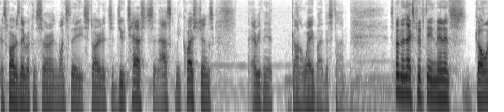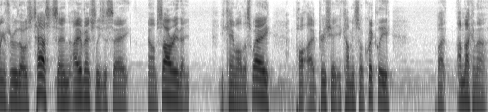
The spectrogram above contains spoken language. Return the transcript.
as far as they were concerned, once they started to do tests and ask me questions, everything had gone away by this time. Spend the next 15 minutes going through those tests, and I eventually just say, I'm sorry that you came all this way. I appreciate you coming so quickly, but I'm not going to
